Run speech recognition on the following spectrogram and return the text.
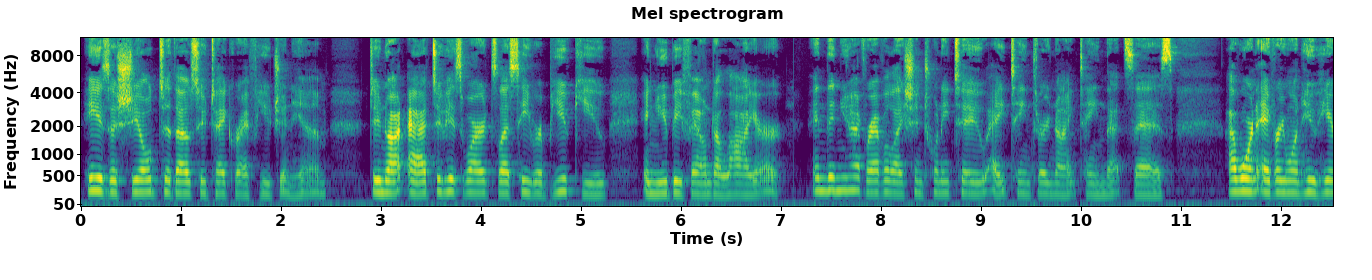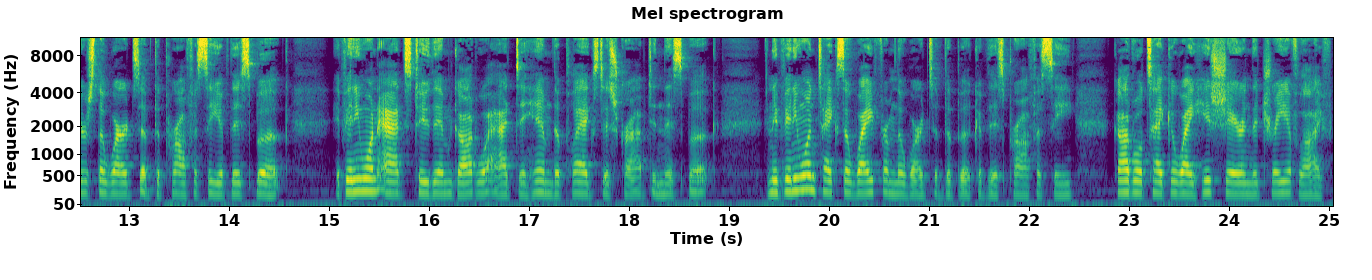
He is a shield to those who take refuge in him. Do not add to his words, lest he rebuke you and you be found a liar. And then you have Revelation 22 18 through 19 that says, I warn everyone who hears the words of the prophecy of this book. If anyone adds to them, God will add to him the plagues described in this book. And if anyone takes away from the words of the book of this prophecy, God will take away his share in the tree of life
